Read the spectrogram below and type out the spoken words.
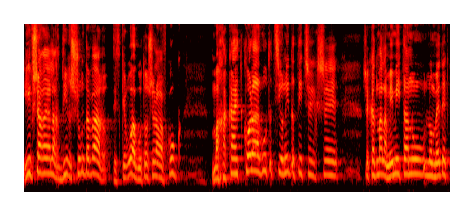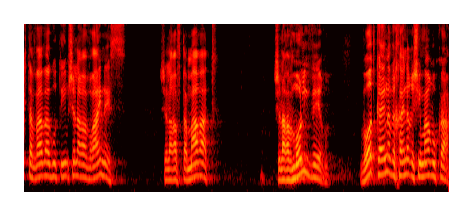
אי אפשר היה להחדיר שום דבר. תזכרו, הגותו של הרב קוק מחקה את כל ההגות הציונית דתית ש, ש, שקדמה לה. מי מאיתנו לומד את כתביו ההגותיים של הרב ריינס, של הרב תמרת, של הרב מוליבר, ועוד כהנה וכהנה רשימה ארוכה.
